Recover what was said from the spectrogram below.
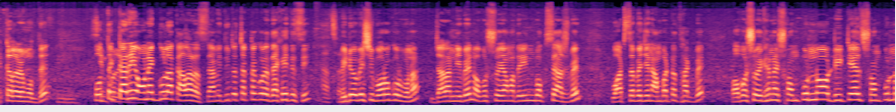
এক কালারের মধ্যে। প্রত্যেকটারই অনেকগুলা কালার আছে। আমি দুইটা চারটা করে দেখাইতেছি। আচ্ছা। ভিডিও বেশি বড় করব না। যারা নেবেন অবশ্যই আমাদের ইনবক্সে আসবেন। হোয়াটসঅ্যাপে যে নাম্বারটা থাকবে অবশ্যই এখানে সম্পূর্ণ ডিটেলস সম্পূর্ণ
